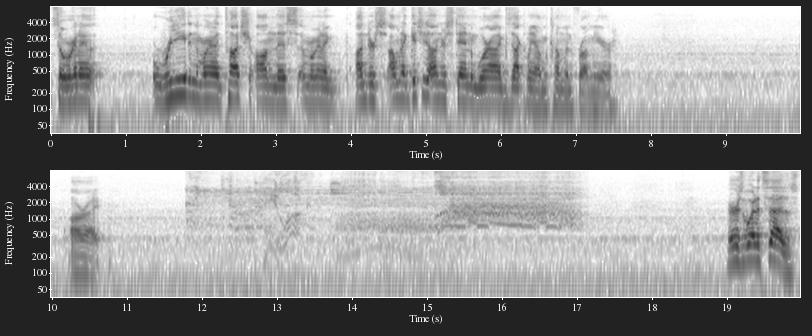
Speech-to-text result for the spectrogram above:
So we're going to read and we're going to touch on this and we're going to under I'm going to get you to understand where exactly I'm coming from here. All right. Here's what it says.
